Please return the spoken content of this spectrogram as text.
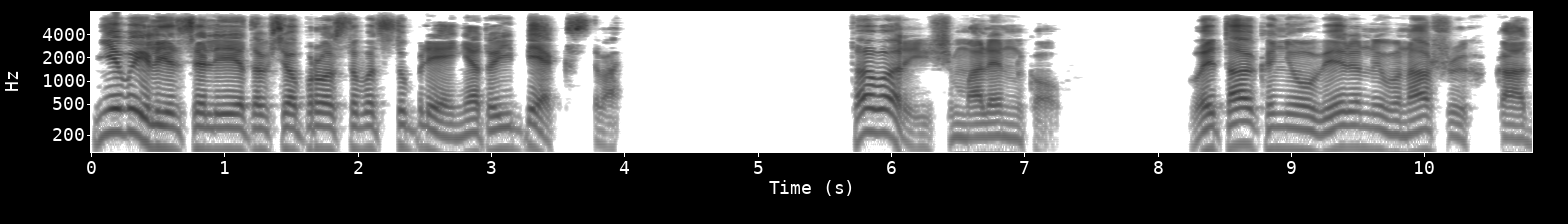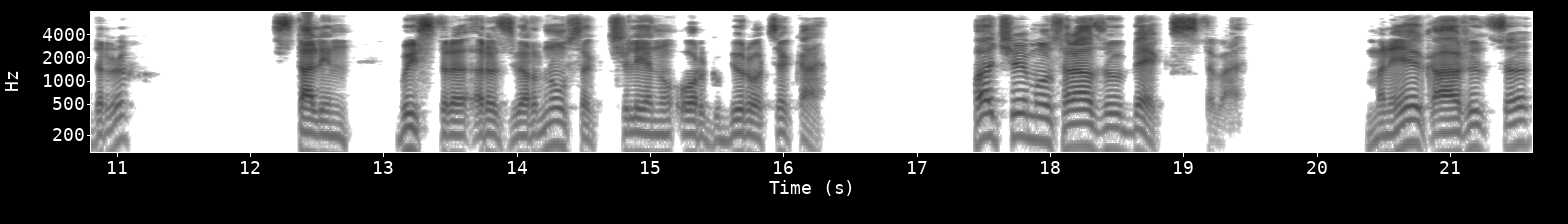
Не выльется ли это все просто в отступление, а то и бегство? Товарищ Маленков, вы так не уверены в наших кадрах? Сталин быстро развернулся к члену оргбюро ЦК. Почему сразу бегство? Мне кажется,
